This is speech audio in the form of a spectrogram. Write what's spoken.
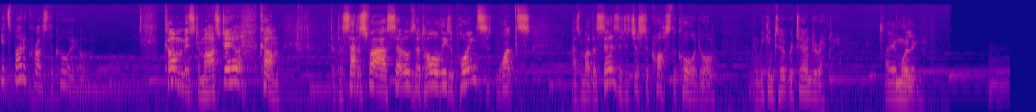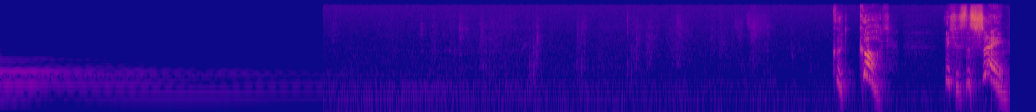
It's but across the corridor. Come, Mr. Marchdale, come. Let us satisfy ourselves at all these points at once. As Mother says, it is just across the corridor, and we can return directly. I am willing. Good God! It is the same!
